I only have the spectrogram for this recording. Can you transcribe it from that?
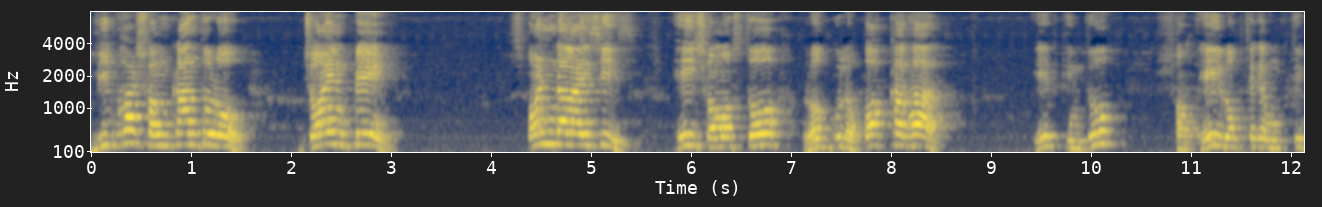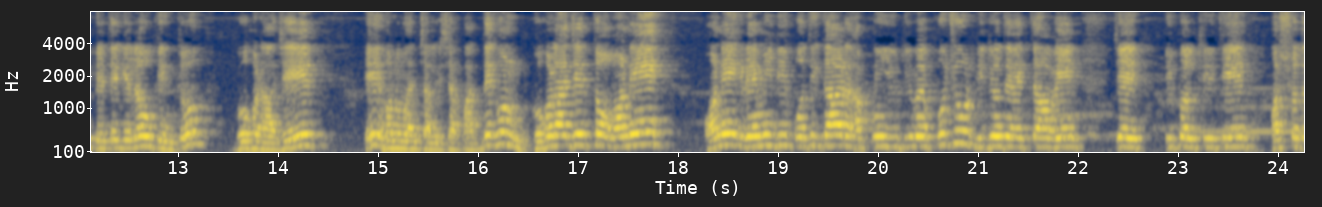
লিভার সংক্রান্ত রোগ, জয়েন্ট পেন স্পন্ডালাইসিস, এই সমস্ত রোগগুলো পক্ষাঘাত। এর কিন্তু এই রোগ থেকে মুক্তি পেতে গেলেও কিন্তু গ্রহরাজের এই হনুমান চালিসা পাঠ। দেখুন গ্রহরাজের তো অনেক অনেক রেমিডি প্রতিকার আপনি ইউটিউবে প্রচুর ভিডিওতে দেখতে পাবেন, যে পিপল ট্রিতে অশ্বত্থ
